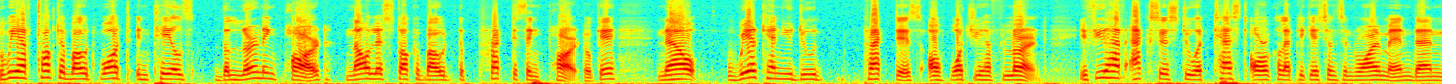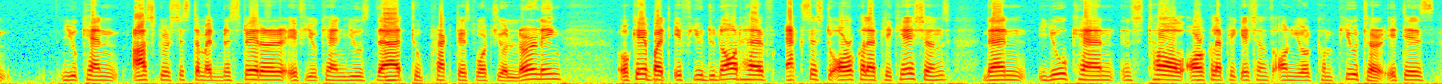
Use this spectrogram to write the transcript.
So we have talked about what entails the learning part. Now let's talk about the practicing part. Okay. Now where can you do practice of what you have learned? If you have access to a test Oracle applications environment, then you can ask your system administrator if you can use that to practice what you're learning okay but if you do not have access to Oracle applications then you can install Oracle applications on your computer it is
